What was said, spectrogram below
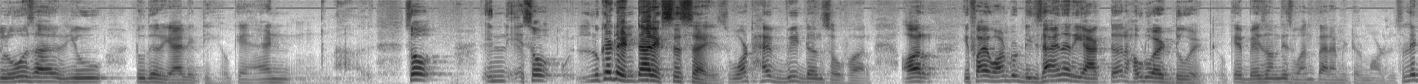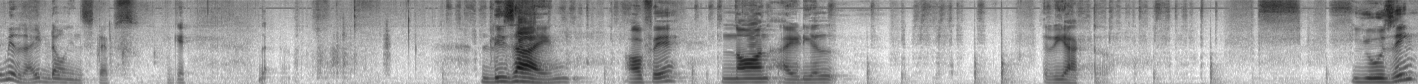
close are you to the reality okay and uh, so in so look at the entire exercise. What have we done so far? Or if I want to design a reactor how do I do it? Okay based on this one parameter model. So, let me write down in steps. Okay. Design of a non ideal reactor using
